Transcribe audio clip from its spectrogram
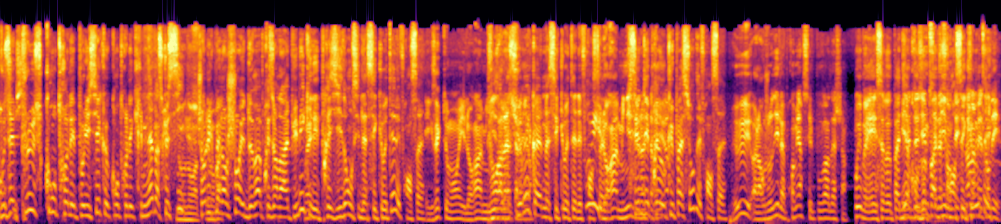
vous êtes aussi. plus contre les policiers que contre les criminels Parce que si Non, non, Jean-Luc. Mélenchon est demain président de la République, Ouais. il est président aussi de la sécurité des Français. Exactement, il aura un Il ministre. faudra de l'assurer quand même la sécurité des Français. il aura un ministre C'est de une des préoccupations des Français. Oui, alors aujourd'hui, la première, c'est le pouvoir d'achat. Oui, mais ça ne veut pas Et dire qu'on ne veut deuxième, pas vivre en. Non, non, sécurité. attendez,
